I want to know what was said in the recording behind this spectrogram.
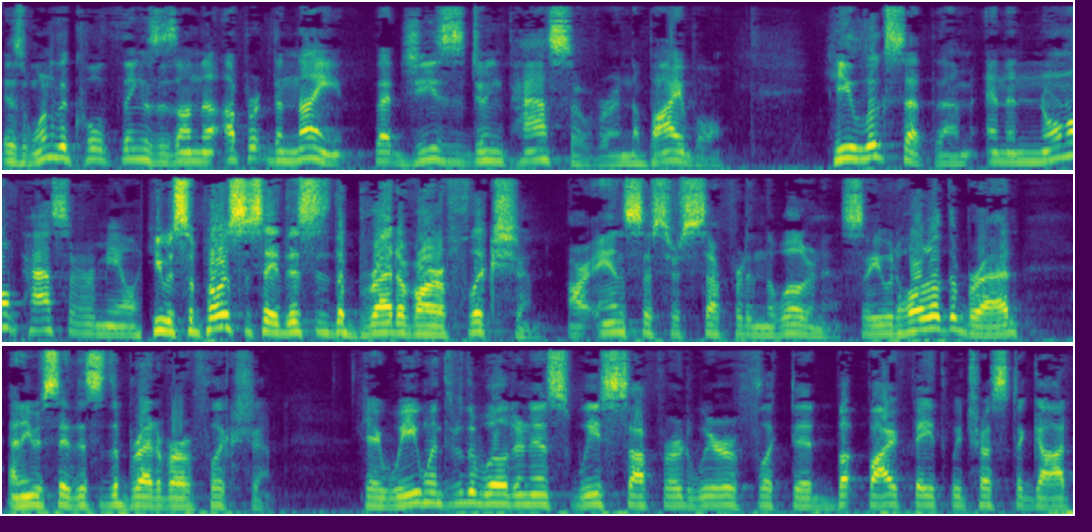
is one of the cool things is on the upper the night that Jesus is doing Passover in the Bible, he looks at them and a normal Passover meal, he was supposed to say, This is the bread of our affliction. Our ancestors suffered in the wilderness. So he would hold up the bread and he would say, This is the bread of our affliction. Okay, we went through the wilderness, we suffered, we were afflicted, but by faith we trusted God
